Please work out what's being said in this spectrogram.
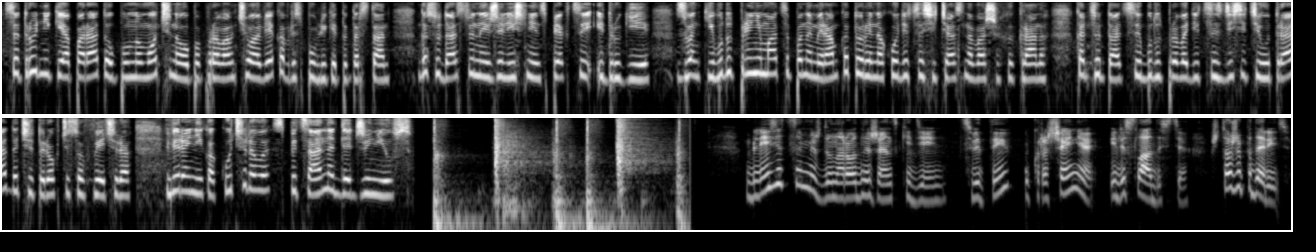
сотрудники аппарата уполномоченного по правам человека в Республике Татарстан, государственные жилищной инспекции и другие. Звонки будут приниматься по номерам, которые находятся сейчас на ваших экранах. Консультации будут проводиться с 10 утра до 4 часов вечера. Вероника Кучерова специально для G-News. Близится Международный женский день. Цветы, украшения или сладости? Что же подарить?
